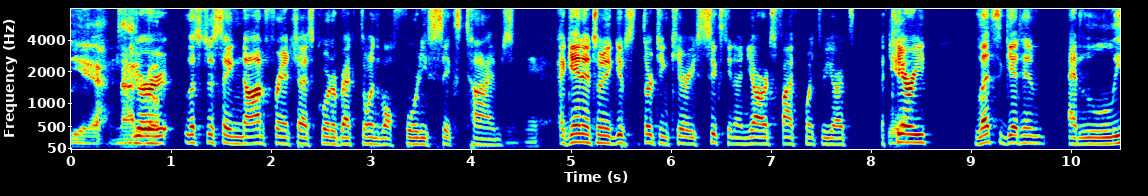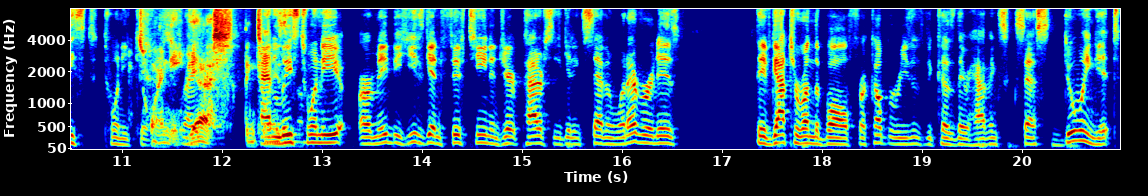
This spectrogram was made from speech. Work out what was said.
yeah, not your let's just say non-franchise quarterback throwing the ball 46 times. Mhm. Again, Antonio Gibson 13 carries, 69 yards, 5.3 yards a Yeah. carry. Let's get him at least 20 carries. 20, right? yes. At 20 is least 20, or maybe he's getting 15 and Jaret Patterson's getting seven, whatever it is. They've got to run the ball for a couple of reasons because they're having success doing it.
